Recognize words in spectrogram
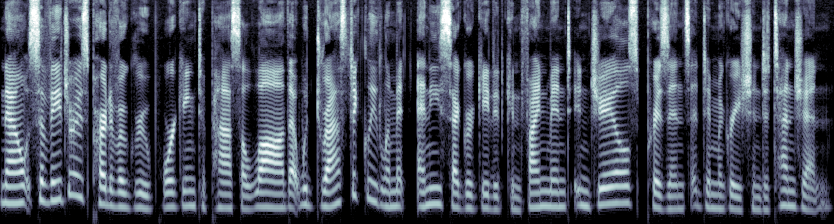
Now, Saavedra is part of a group working to pass a law that would drastically limit any segregated confinement in jails, prisons, and immigration detention.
